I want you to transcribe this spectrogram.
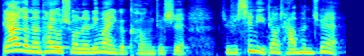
第二个呢，他又说了另外一个坑，就是就是心理调查问卷。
